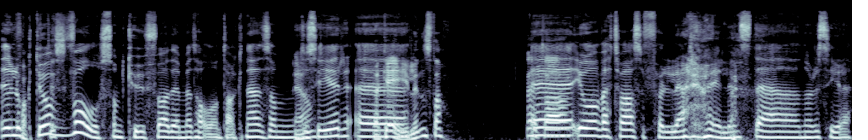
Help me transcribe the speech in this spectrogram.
Det lukter Faktisk. jo voldsomt Kufu av det metallhåndtakene, som Ja. du sier. Det er ikke Eh, aliens, da. Vet du hva? Eh, jo, vet du hva, selvfølgelig er det jo aliens, det, når du sier det.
